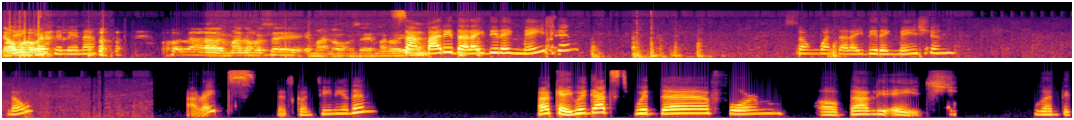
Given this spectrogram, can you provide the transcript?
Ya vamos a Thank you, ver. Selena. Hola, hermano José. Hermano José, hermano Iván. Somebody that I didn't mention. Someone that I didn't mention. No? All right. Let's continue then. Okay, we got with the form of WH. We got the.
